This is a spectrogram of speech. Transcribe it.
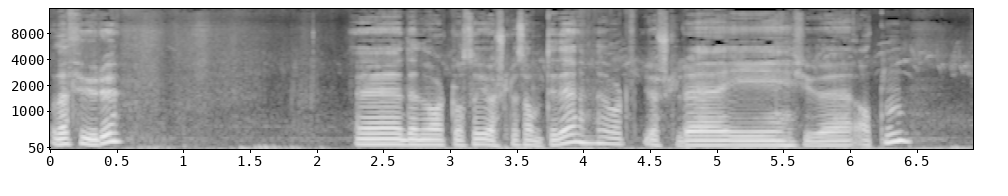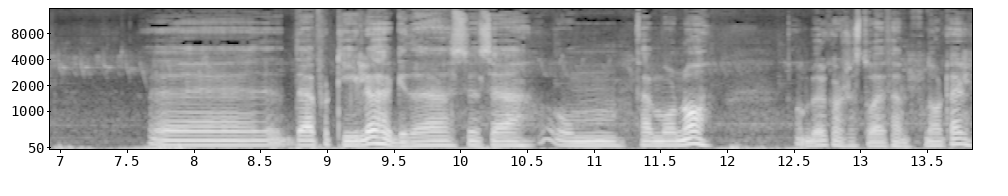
Og det er furu. Eh, Den ble også gjødslet samtidig. Det ble gjødslet i 2018. Eh, Det er for tidlig å hogge det, syns jeg, om fem år nå. Man bør kanskje stå i 15 år til.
